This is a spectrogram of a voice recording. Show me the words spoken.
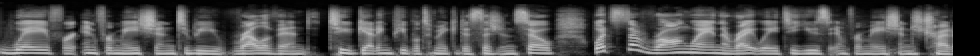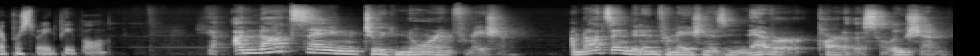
way for information to be relevant to getting people to make a decision. So, what's the wrong way and the right way to use information to try to persuade people? Yeah, I'm not saying to ignore information. I'm not saying that information is never part of the solution,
